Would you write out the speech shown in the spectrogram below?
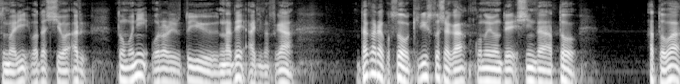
つまり私はある、共におられるという名でありますが、だからこそキリスト者がこの世で死んだ後あとは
